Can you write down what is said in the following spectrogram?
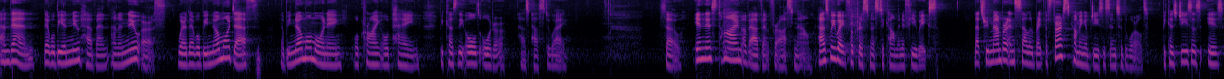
and then there will be a new heaven and a new earth where there will be no more death, there'll be no more mourning or crying or pain because the old order has passed away. So, in this time of Advent for us now, as we wait for Christmas to come in a few weeks, let's remember and celebrate the first coming of Jesus into the world because Jesus is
